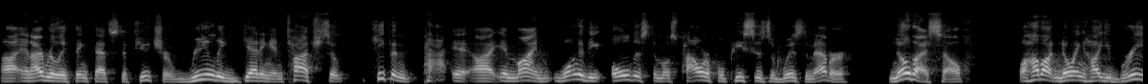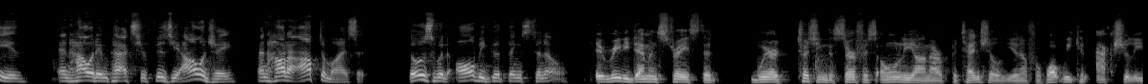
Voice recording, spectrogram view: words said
Uh, and I really think that's the future, really getting in touch. So, keep in, uh, in mind one of the oldest and most powerful pieces of wisdom ever know thyself. Well, how about knowing how you breathe and how it impacts your physiology and how to optimize it? Those would all be good things to know. It really demonstrates that we're touching the surface only on our potential, you know, for what we can actually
